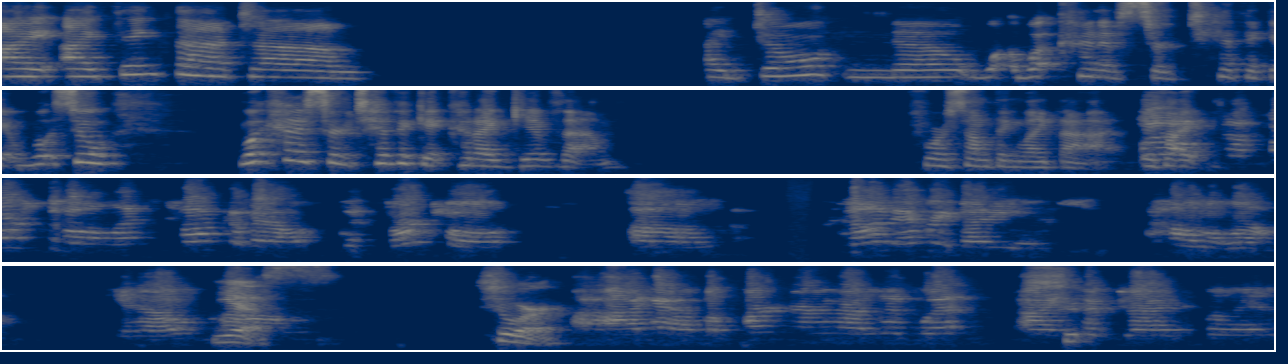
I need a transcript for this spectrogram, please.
i i think that um, i don't know what, what kind of certificate what, so what kind of certificate could i give them for something like that if i uh, first of all, let's talk about with virtual. Um, not everybody is home alone. You know. Um, yes sure I have a partner I live with. I Sure. could drag her in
